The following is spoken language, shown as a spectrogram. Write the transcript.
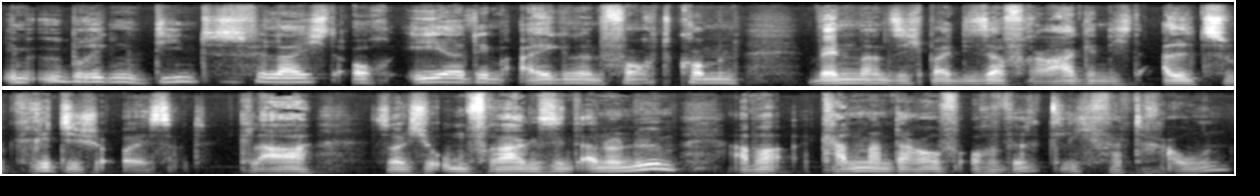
Im Übrigen dient es vielleicht auch eher dem eigenen Fortkommen, wenn man sich bei dieser Frage nicht allzu kritisch äußert. Klar, solche Umfragen sind anonym, aber kann man darauf auch wirklich vertrauen?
